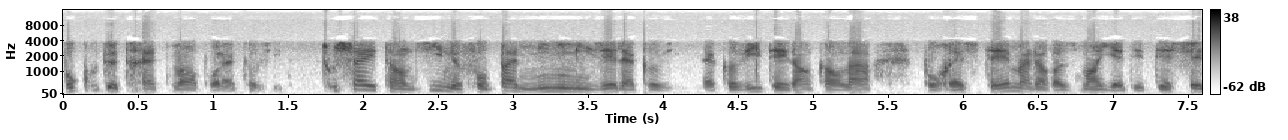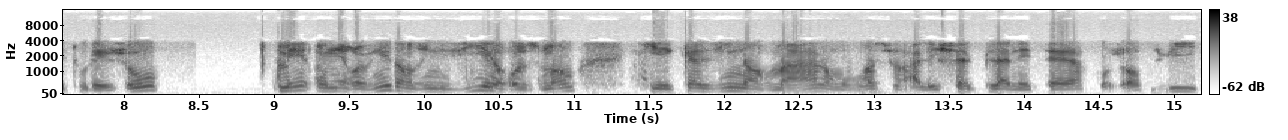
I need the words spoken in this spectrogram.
beaucoup de traitements pour la COVID. Tout ça étant dit, il ne faut pas minimiser la COVID. La COVID est encore là pour rester. Malheureusement, il y a des décès tous les jours. Mais on est revenu dans une vie, heureusement, qui est quasi normale. On voit sur à l'échelle planétaire qu'aujourd'hui,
